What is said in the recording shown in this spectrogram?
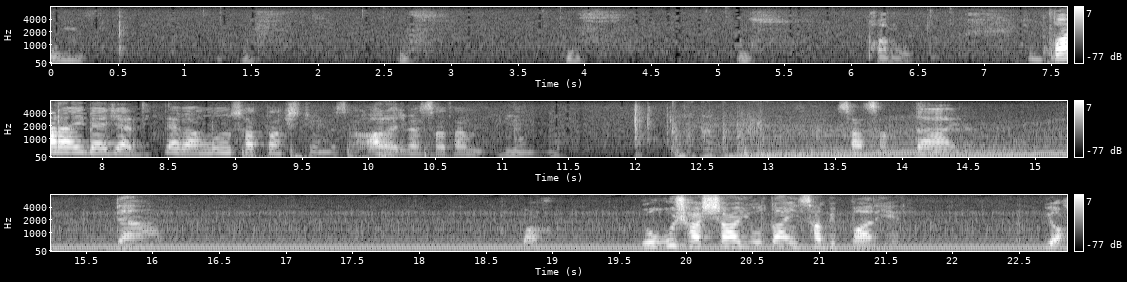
Oyun. Uf. Uf. Uf. Para oldu. Şimdi parayı becerdik de ben bunu satmak istiyorum mesela. Aracı ben bunu. Satsam daha iyi. Daha. Bak. Yokuş aşağı yolda insan bir bariyer. Yok.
